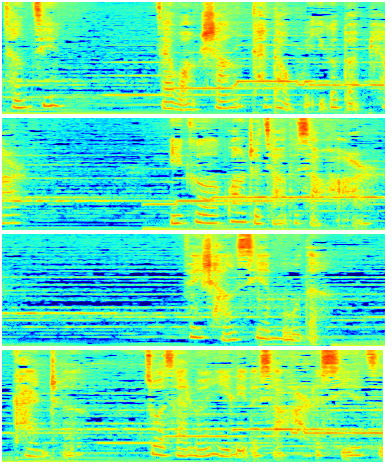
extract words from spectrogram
曾经。在网上看到过一个短片儿，一个光着脚的小孩儿，非常羡慕的看着坐在轮椅里的小孩的鞋子，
